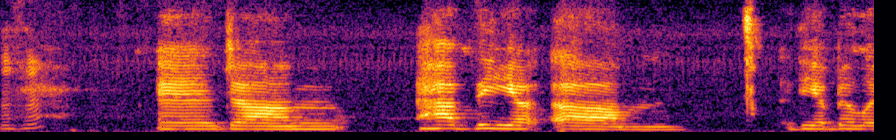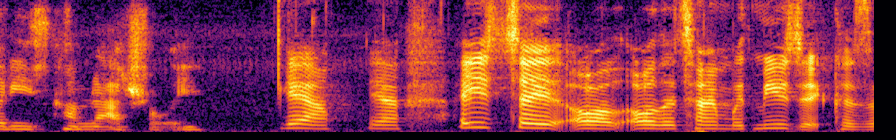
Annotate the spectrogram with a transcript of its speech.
Mhm. and um, have the uh, um, the abilities come naturally Yeah, yeah. I used to say all, all the time with music because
